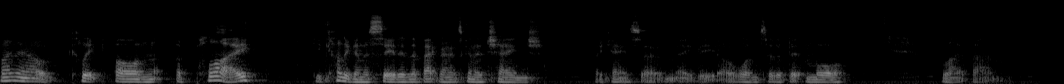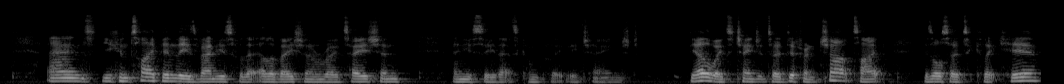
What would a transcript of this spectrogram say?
if I now click on apply, you're kind of going to see it in the background, it's going to change. Okay, so maybe I want it a bit more like that. And you can type in these values for the elevation and rotation, and you see that's completely changed. The other way to change it to a different chart type is also to click here,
